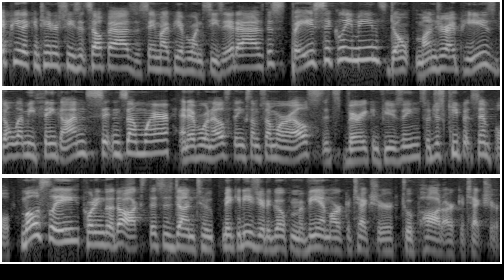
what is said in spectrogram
IP that container sees itself as, the same IP everyone sees it as. This basically means don't munge your IPs. Don't let me think I'm sitting somewhere and everyone else thinks I'm somewhere else. It's very confusing. So just keep it simple. Mostly, according to the docs, this is done to make it easier to go from a VM architecture to a pod architecture.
